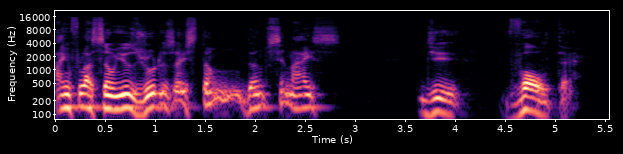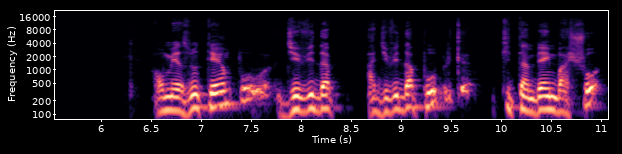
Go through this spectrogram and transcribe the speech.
a inflação e os juros já estão dando sinais de volta. Ao mesmo tempo, dívida, a dívida pública, que também baixou,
